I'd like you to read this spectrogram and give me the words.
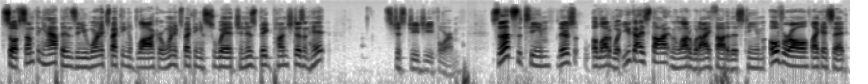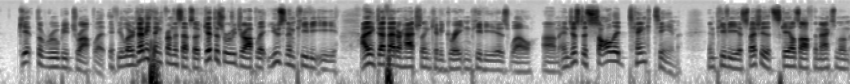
so if something happens and you weren't expecting a block or weren't expecting a switch and his big punch doesn't hit, it's just GG for him. So that's the team. There's a lot of what you guys thought and a lot of what I thought of this team. Overall, like I said, get the Ruby Droplet. If you learned anything from this episode, get this Ruby Droplet, use it in PvE. I think Death Adder Hatchling can be great in PvE as well. Um, and just a solid tank team in PvE, especially that scales off the maximum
